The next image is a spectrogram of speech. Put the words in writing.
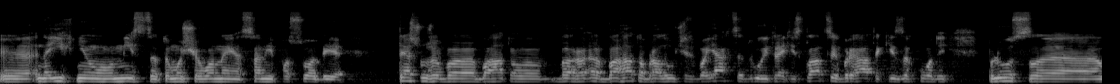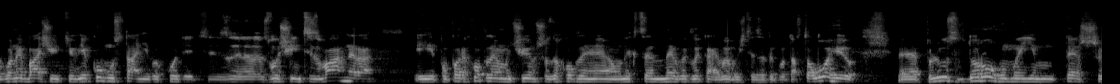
е, на їхню місце, тому що вони самі по собі теж уже багато бар- багато брали участь в боях. Це другий, третій склад цих бригад, який заходить. Плюс е, вони бачать в якому стані виходять злочинці з Вагнера. І по перехопленням ми чуємо, що захоплення у них це не викликає. Вибачте за таку тавтологію. Е, Плюс в дорогу ми їм теж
